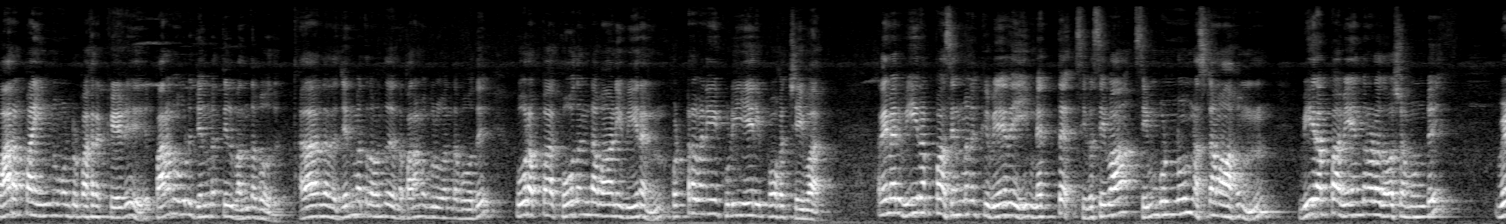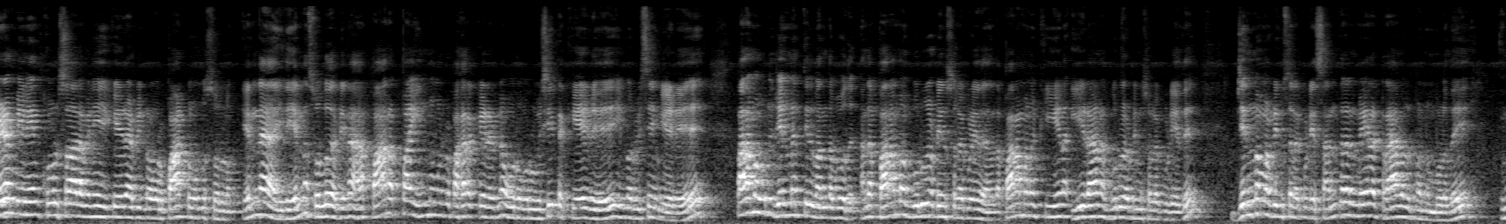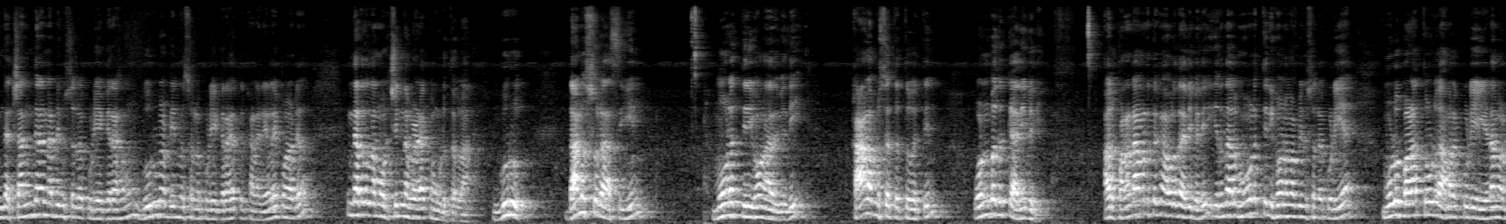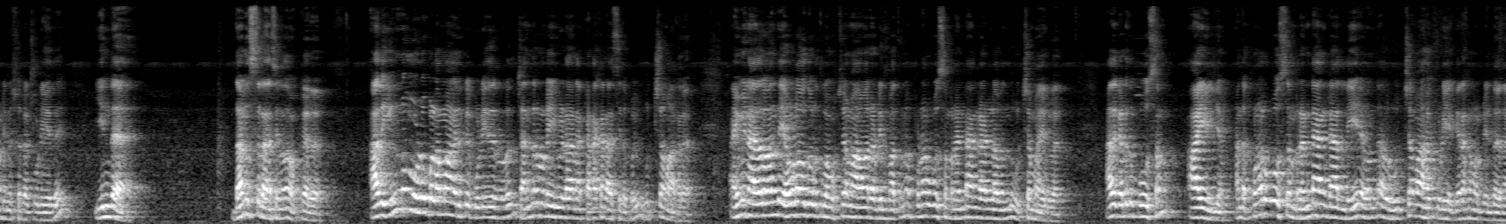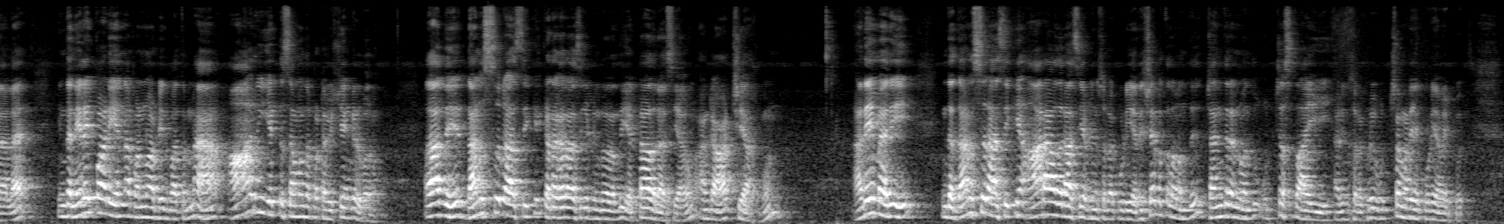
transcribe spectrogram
பாரப்பா இன்னும் ஒன்று பகர கேடு பரமகுரு ஜென்மத்தில் வந்தபோது. அதாவது அந்த ஜென்மத்தில் வந்து அந்த பரமகுரு வந்தபோது ஊரப்பா கோதண்டவாணி வீரன் கொற்றவனே குடியேறி போகச் செய்வார். அதே மாதிரி வீரப்பா சென்மனுக்கு வேதை மெத்த சிவசிவா செம்புண்ணும் நஷ்டமாகும். வீரப்பா வேந்தனோட தோஷம் உண்டு விழம்பினேன் கோல்சார வினையை கீழே அப்படின்ற ஒரு பாட்டு ஒன்று சொல்லும். என்ன இது என்ன சொல்லுது அப்படின்னா பாரப்பா இன்னும் ஒன்று பகர அப்படின்னா ஒரு ஒரு விஷயத்தை கேடு இன்னொரு விஷயம் கேடு பரமகுரு ஜென்மத்தில் வந்தபோது அந்த பரம குரு அப்படின்னு சொல்லக்கூடியது அந்த பரமனுக்கு ஈன ஈடான குரு அப்படின்னு சொல்லக்கூடியது ஜென்மம் அப்படின்னு சொல்லக்கூடிய சந்திரன் மேலே டிராவல் பண்ணும் பொழுது இந்த சந்திரன் அப்படின்னு சொல்லக்கூடிய கிரகமும் குரு அப்படின்னு சொல்லக்கூடிய கிரகத்துக்கான நிலைப்பாடு இந்த இடத்துல நம்ம ஒரு சின்ன விளக்கம் கொடுத்துடலாம். குரு தனுசு ராசியின் மூலத்திரிகோணாதிபதி காலபுருஷ தத்துவத்தின் ஒன்பதுக்கு அதிபதி. அவர் பன்னெண்டாம் இடத்துக்கு அவரது அதிபதி. இருந்தாலும் மூல திரிகோணம் அப்படின்னு சொல்லக்கூடிய முழு பலத்தோடு அமரக்கூடிய இடம் அப்படின்னு சொல்லக்கூடியது இந்த தனுசு ராசியில் தான் உட்கார்றார். அது இன்னும் முழு பலமாக இருக்கக்கூடியது சந்திரனுடைய வீடான கடகராசியில் போய் உச்சமாகிறார். ஐ மீன் அதில் வந்து எவ்வளோ தூரத்தில் உச்சமாவார் அப்படின்னு பார்த்தோம்னா புனர்பூசம் ரெண்டாம் காலில் வந்து உச்சமாயிருவார் அதுக்கடுத்து பூசம் ஆயில்யம். அந்த புனர்பூசம் ரெண்டாம் காலிலேயே வந்து அவர் உச்சமாகக்கூடிய கிரகம் அப்படின்றதுனால இந்த நிலைப்பாடு என்ன பண்ணும் அப்படின்னு பார்த்தோம்னா ஆறு எட்டு சம்மந்தப்பட்ட விஷயங்கள் வரும். அதாவது தனுசு ராசிக்கு கடகராசி அப்படின்றது வந்து எட்டாவது ராசியாகவும் அங்கே ஆட்சியாகவும். அதே மாதிரி இந்த தனுசு ராசிக்கு ஆறாவது ராசி அப்படின்னு சொல்லக்கூடிய ரிஷபத்தில் வந்து சந்திரன் வந்து உச்சஸ்தாயி அப்படின்னு சொல்லக்கூடிய உச்சமடையக்கூடிய அமைப்பு.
